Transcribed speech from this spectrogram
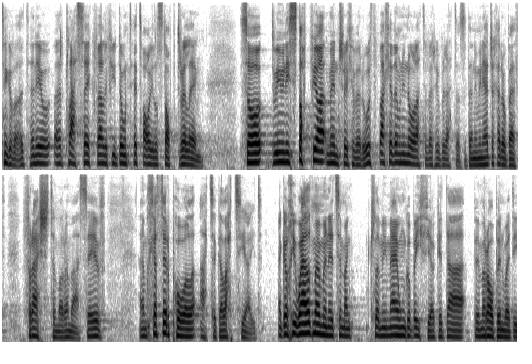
ti'n gwybod? Hynny yw'r classic, fel if you don't hit oil, stop drilling. So, dwi'n mynd i stopio mynd trwy llyfr wrth, falle ddim yn i nôl ato fe rhywbryd eto. So, dwi'n mynd i edrych ar rhywbeth ffres tymor yma, sef ymchythu'r pôl at y Galatiaid. A gewch chi weld mewn munud sy'n mae'n clymu mewn gobeithio gyda be mae Robin wedi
